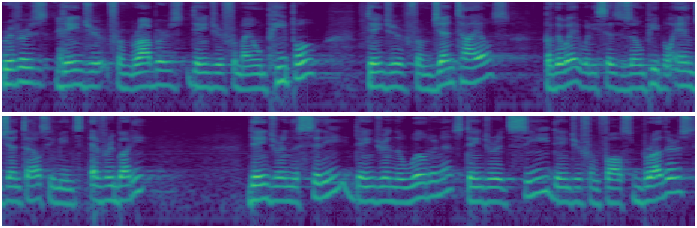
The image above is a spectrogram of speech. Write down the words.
rivers, danger from robbers, danger from my own people, danger from Gentiles. By the way, when he says his own people and Gentiles, he means everybody. Danger in the city, danger in the wilderness, danger at sea, danger from false brothers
